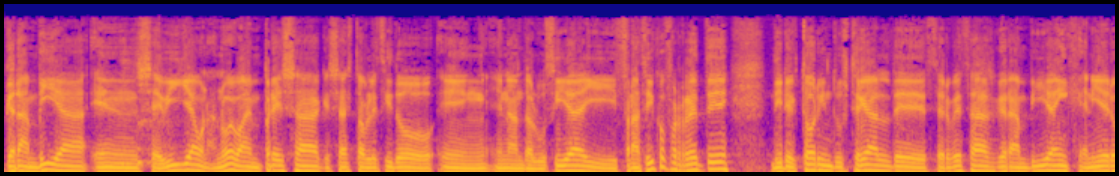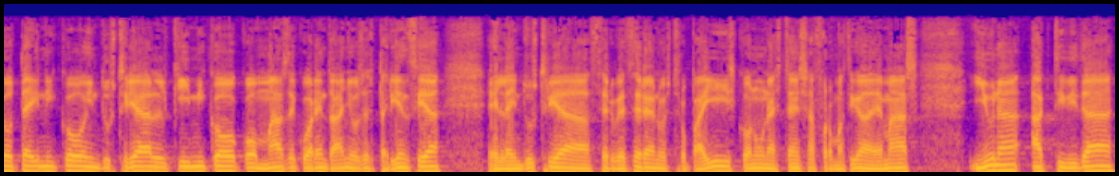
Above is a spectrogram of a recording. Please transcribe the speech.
Gran Vía en Sevilla, una nueva empresa que se ha establecido en, en Andalucía y Francisco Ferrete, director industrial de cervezas Gran Vía, ingeniero técnico industrial químico con más de 40 años de experiencia en la industria cervecera de nuestro país, con una extensa formativa además y una actividad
